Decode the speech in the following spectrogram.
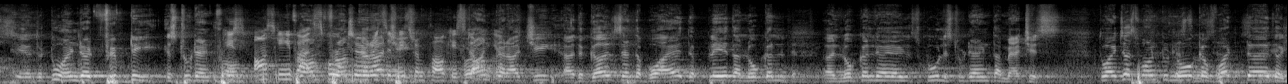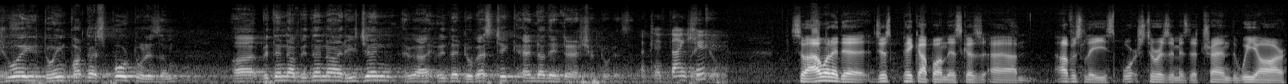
last year the 250 students from. He's asking about sport tourism, he's from Pakistan, From yeah. Karachi, uh, the girls and the boys, they play the local, uh, local uh, school student the matches. So I just want to know what uh, the UAE is doing for the sport tourism uh, within a, within a region, uh, with the domestic and the international tourism. Okay, thank, you. So I wanted to just pick up on this because um, obviously sports tourism is a trend we are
